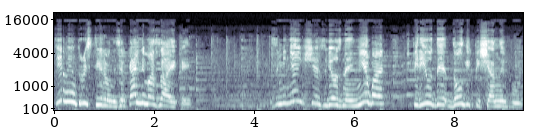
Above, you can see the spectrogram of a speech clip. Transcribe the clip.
Стены инкрустированы зеркальной мозаикой, заменяющая звездное небо в периоды долгих песчаных бурь.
